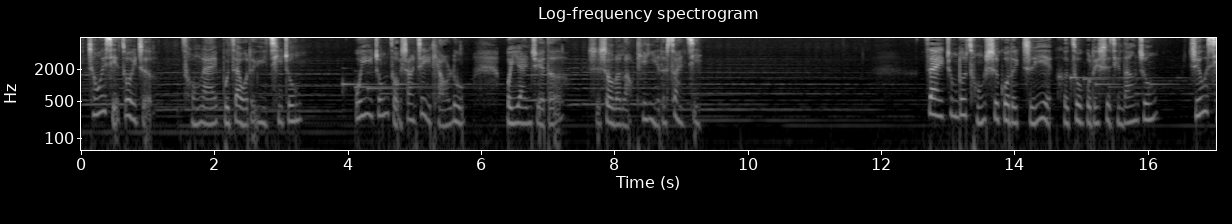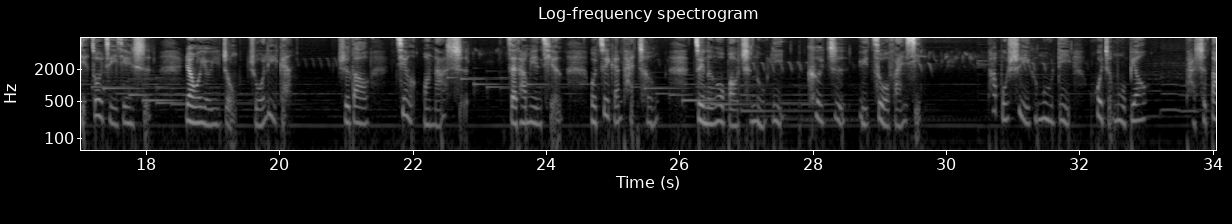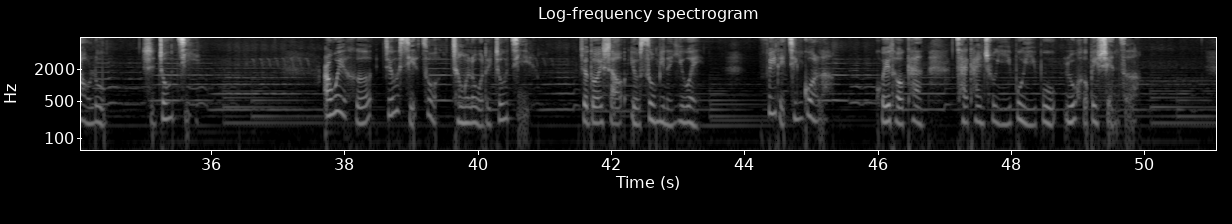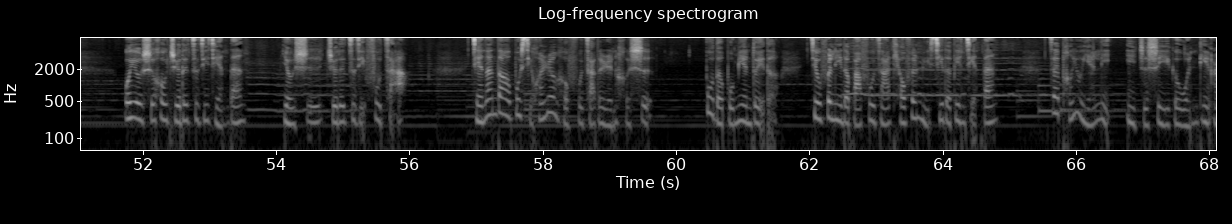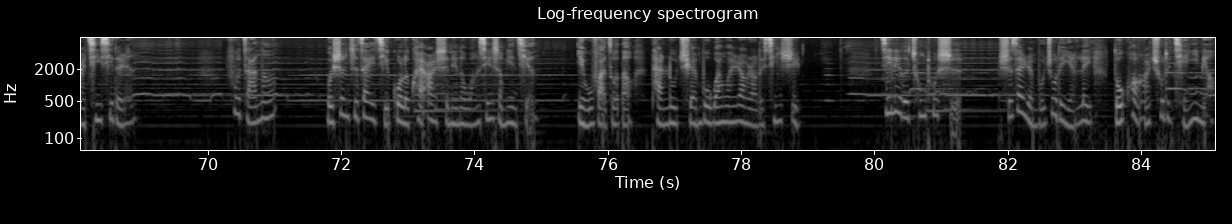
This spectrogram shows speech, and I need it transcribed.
成为写作者，从来不在我的预期中。无意中走上这一条路，我依然觉得。是受了老天爷的算计。在众多从事过的职业和做过的事情当中，只有写作这一件事，让我有一种着力感，知道劲往哪使。在他面前，我最敢坦诚，最能够保持努力、克制与自我反省。它不是一个目的或者目标，它是道路，是周集。而为何只有写作成为了我的终极？这多少有宿命的意味，非得经过了，回头看，才看出一步一步如何被选择。我有时候觉得自己简单，有时觉得自己复杂，简单到不喜欢任何复杂的人和事，不得不面对的，就奋力的把复杂条分缕析的变简单，在朋友眼里。一直是一个稳定而清晰的人。复杂呢？我甚至在一起过了快二十年的王先生面前，也无法做到袒露全部弯弯绕绕的心绪。激烈的冲突时，实在忍不住的眼泪夺眶而出的前一秒，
